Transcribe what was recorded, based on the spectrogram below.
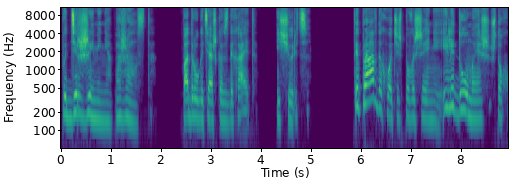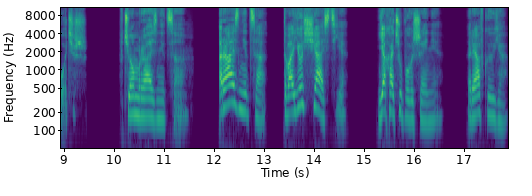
Поддержи меня, пожалуйста. Подруга тяжко вздыхает и щурится. Ты правда хочешь повышения или думаешь, что хочешь? В чем разница? Разница — твое счастье. Я хочу повышения. Рявкаю я.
